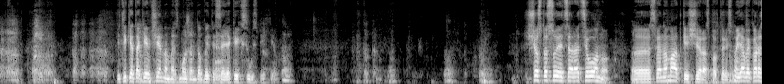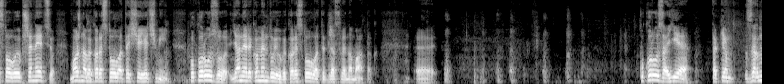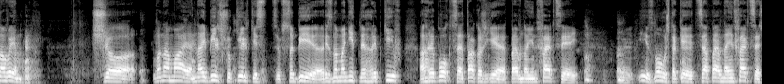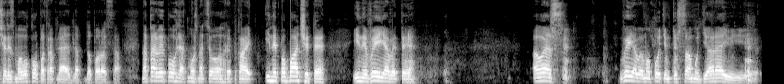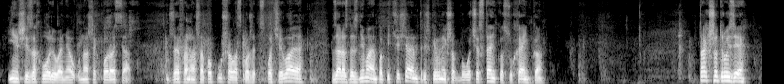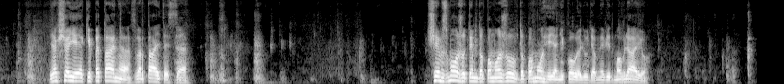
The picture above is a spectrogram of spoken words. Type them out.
І тільки таким чином ми зможемо добитися якихось успіхів. Що стосується раціону, свиноматки, ще раз повторюсь, ну я використовую пшеницю, можна використовувати ще ячмінь. Кукурузу я не рекомендую використовувати для свиноматок. Е, Кукуруза є таким зерновим, що вона має найбільшу кількість в собі різноманітних грибків, а грибок це також є певною інфекцією. Е, І знову ж таки, ця певна інфекція через молоко потрапляє для, до поросят. На перший погляд можна цього грибка і не побачити, і не виявити. Але ж виявимо потім ту ж саму діарею і інші захворювання у наших поросят. Джефа наша покушала, спочиває. Зараз дознімаємо, попідчищаємо трішки в них, щоб було чистенько, сухенько. Так що, друзі, якщо є які питання, звертайтеся. Чим зможу, тим допоможу. В допомогі я ніколи людям не відмовляю.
